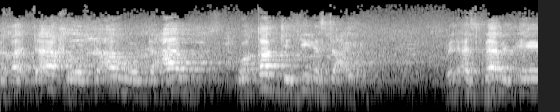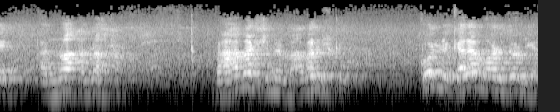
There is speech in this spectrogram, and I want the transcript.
التآخي والتعاون والتعاون وإقامة الدين الصحيح. من أسباب الإيه؟ الن- النصر ما عملش من ما عملوش كده. كل كلامه على الدنيا.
